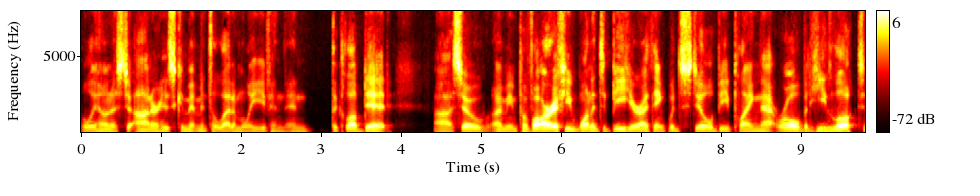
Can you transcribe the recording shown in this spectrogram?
Uli Hoeneß to honor his commitment to let him leave, and, and the club did. Uh, so, I mean, Pavard, if he wanted to be here, I think would still be playing that role, but he looked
